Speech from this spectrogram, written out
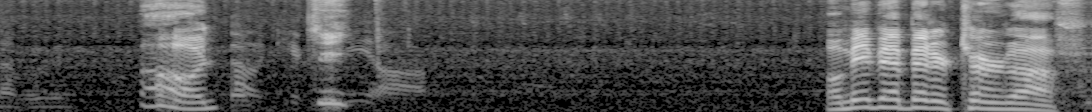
Not moving. Oh, Oh, kick gee. me off. oh, maybe I better turn it off.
